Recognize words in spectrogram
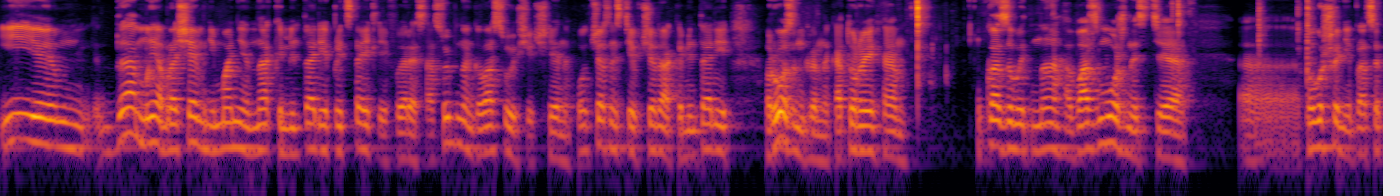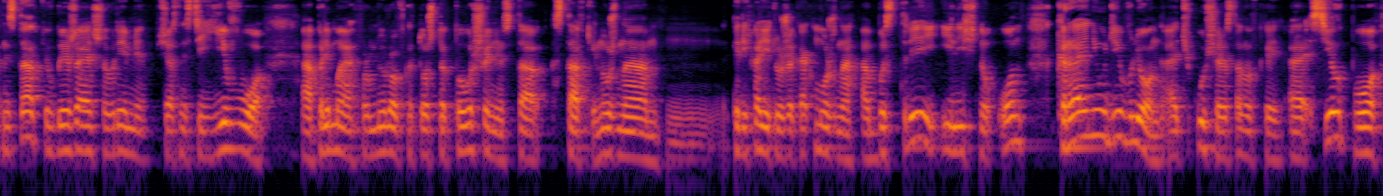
И да, мы обращаем внимание на комментарии представителей ФРС, особенно голосующих членов. Вот в частности вчера комментарий Розенгрена, который э, указывает на возможность повышения процентной ставки в ближайшее время, в частности его а прямая формулировка, то, что к повышению ставки нужно переходить уже как можно а, быстрее, и лично он крайне удивлен а, текущей расстановкой сил по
